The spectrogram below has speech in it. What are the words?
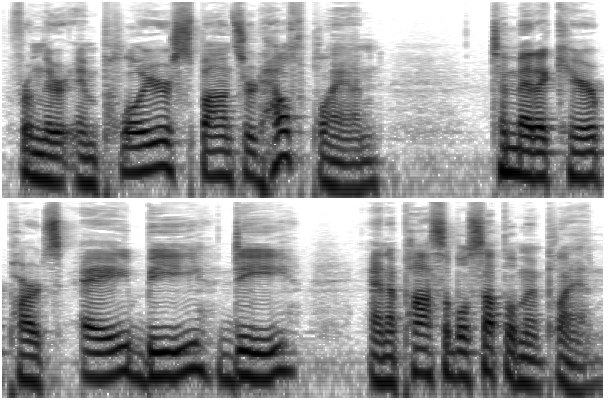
from their employer sponsored health plan to Medicare Parts A, B, D, and a possible supplement plan.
